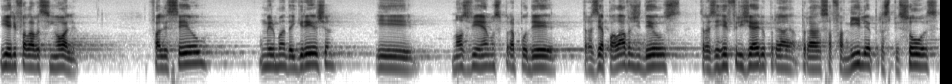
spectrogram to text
E ele falava assim: Olha, faleceu uma irmã da igreja e nós viemos para poder trazer a palavra de Deus, trazer refrigério para essa família, para as pessoas.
